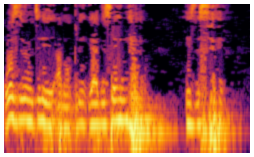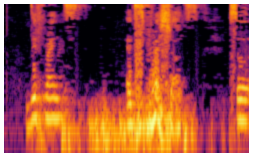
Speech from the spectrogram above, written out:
What's the difference between an unclean? They are the same. it's the same. Different expressions. So,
